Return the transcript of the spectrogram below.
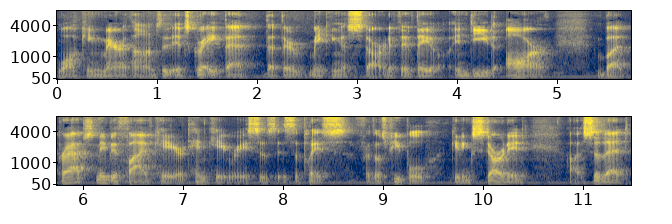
walking marathons. It, it's great that that they're making a start if if they indeed are. But perhaps maybe a 5K or 10K race is, is the place for those people getting started. Uh, so that,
